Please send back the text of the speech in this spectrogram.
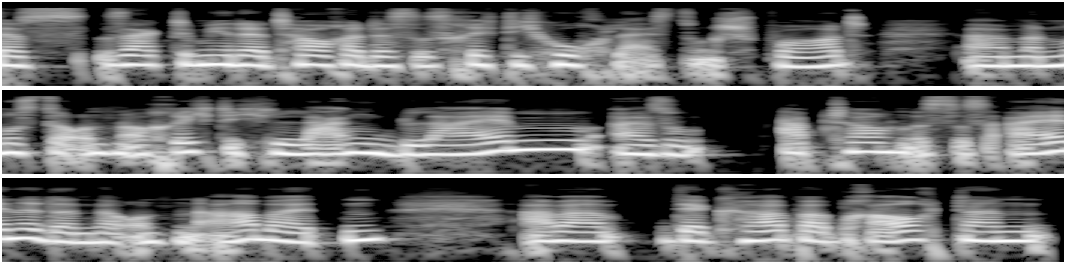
das sagte mir der Taucher, das ist richtig Hochleistungssport. Äh, man muss da unten auch richtig lang bleiben, also Abtauchen ist das eine, dann da unten arbeiten. Aber der Körper braucht dann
